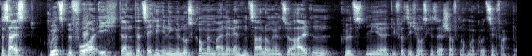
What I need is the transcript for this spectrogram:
Das heißt, kurz bevor ich dann tatsächlich in den Genuss komme, meine Rentenzahlungen zu erhalten, kürzt mir die Versicherungsgesellschaft nochmal kurz den Faktor.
